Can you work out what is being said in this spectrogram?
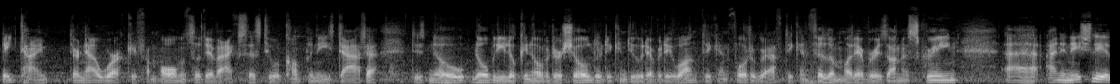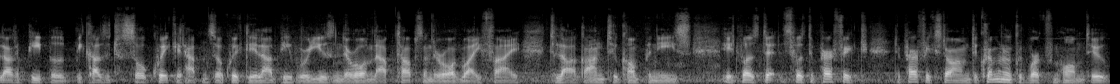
big time. They're now working from home, so they have access to a company's data. There's no nobody looking over their shoulder. They can do whatever they want. They can photograph. They can film whatever is on a screen. Uh, and initially, a lot of people, because it was so quick, it happened so quickly. A lot of people were using their own laptops and their own Wi-Fi to log on to companies. It was the, it was the perfect the perfect storm. The criminal could work from home too.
